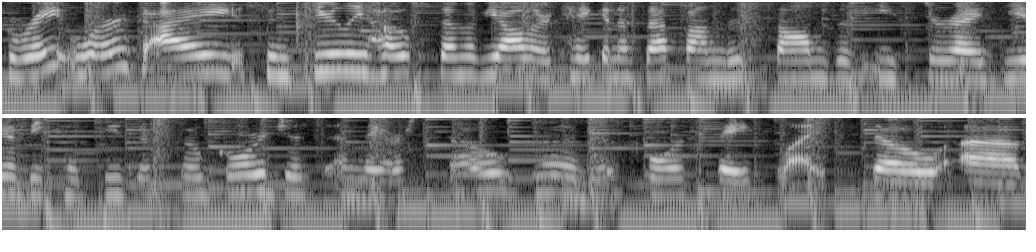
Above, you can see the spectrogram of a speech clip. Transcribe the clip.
great work. I sincerely hope some of y'all are taking us up on this Psalms of Easter idea because these are so gorgeous and they are so good for faith life. So, um,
